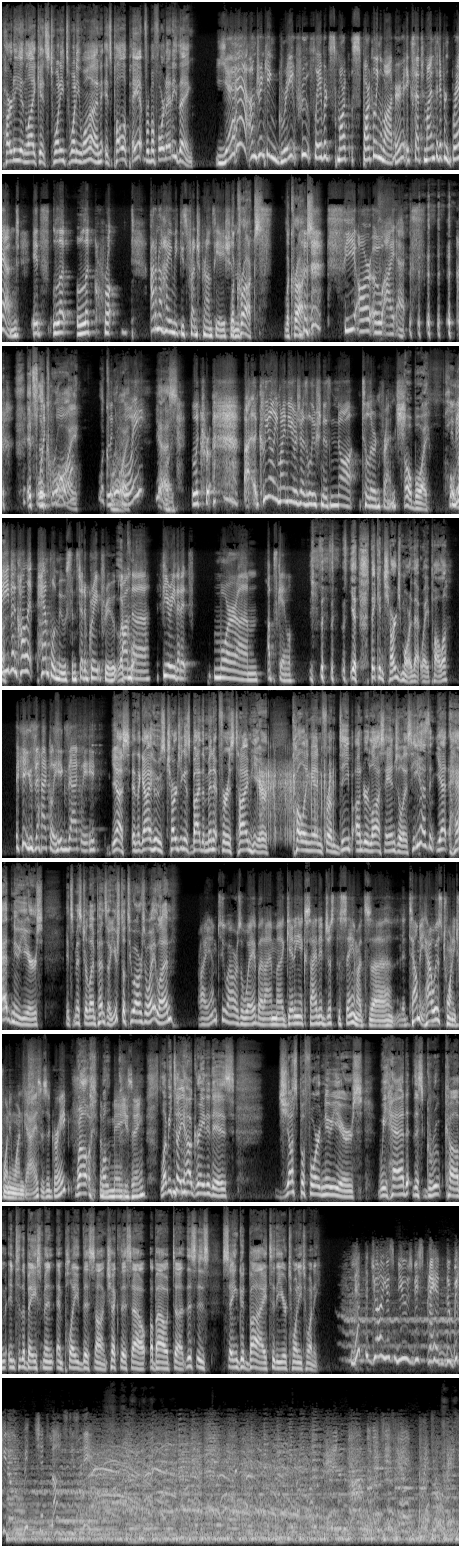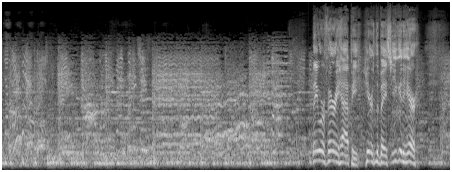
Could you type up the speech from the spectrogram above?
Partying like it's 2021. It's Paula Pant from Afford Anything. Yeah, I'm drinking grapefruit flavored smar- sparkling water, except mine's a different brand. It's La, La Cro- I don't know how you make these French pronunciations. La Croix. La Croix. C R O I X. It's LaCroix. LaCroix. LaCroix? Yes. LaCroix. Uh, clearly, my New Year's resolution is not to learn French. Oh boy. Hold they on. even call it pamplemousse instead of grapefruit LaCroix. on the theory that it's more um, upscale. yeah, they can charge more that way, Paula. exactly, exactly. Yes, and the guy who's charging us by the minute for his time here, calling in from deep under Los Angeles. He hasn't yet had New Year's. It's Mr. Len Penzo. You're still two hours away, Len. I am two hours away, but I'm uh, getting excited just the same. It's uh, tell me, how is 2021, guys? Is it great? Well, well, Amazing. let me tell you how great it is. Just before New Year's, we had this group come into the basement and played this song. Check this out. About uh, this is saying goodbye to the year 2020. Let the joyous news be spread, the wicked old witch at last is dead. They were very happy here in the basement. You can hear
